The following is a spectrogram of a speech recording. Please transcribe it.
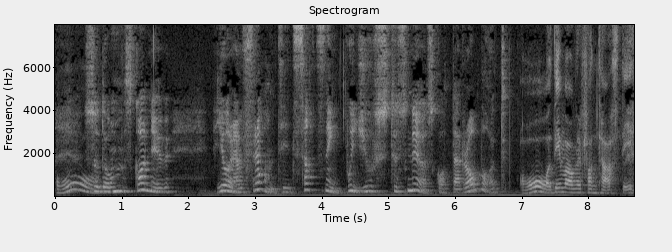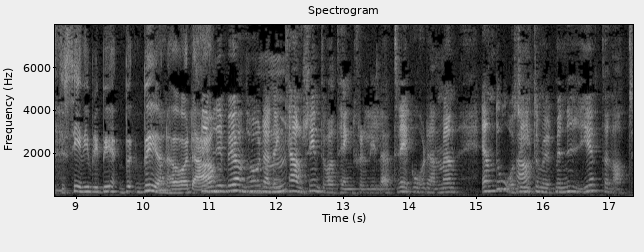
Åh, Så de ska nu göra en framtidssatsning på just snöskottarrobot. Åh, det var väl fantastiskt. Du ser, vi blir bö- bö- bönhörda. Vi blev bönhörda. Mm. Den kanske inte var tänkt för den lilla trädgården, men ändå så Ja. gick de ut med nyheten att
